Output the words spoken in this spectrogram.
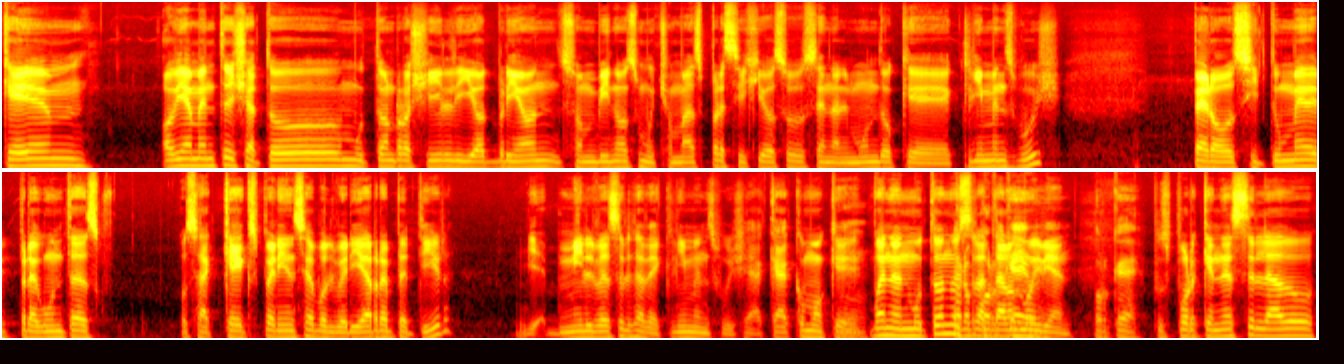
que mm, obviamente Chateau, Mouton Rothschild y Haut-Brion son vinos mucho más prestigiosos en el mundo que Clemens Bush. Pero si tú me preguntas, o sea, ¿qué experiencia volvería a repetir? Mil veces la de Clemens Bush. Acá como que, Mm. bueno, en Mouton nos ¿Pero por trataron qué, muy güey? bien. ¿Por qué? Pues porque en este lado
